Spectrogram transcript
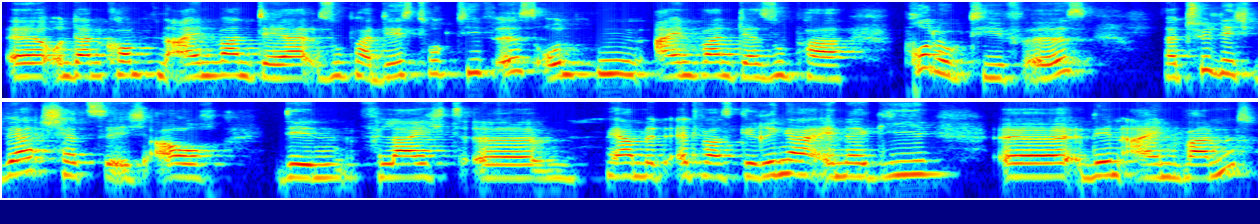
äh, und dann kommt ein Einwand, der super destruktiv ist und ein Einwand, der super produktiv ist. Natürlich wertschätze ich auch den vielleicht äh, ja mit etwas geringer Energie äh, den Einwand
